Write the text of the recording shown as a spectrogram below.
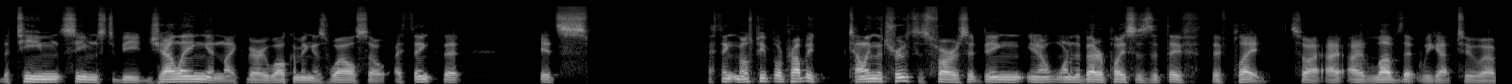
the team seems to be gelling and like very welcoming as well. So I think that it's, I think most people are probably telling the truth as far as it being, you know, one of the better places that they've they've played. So I I, I love that we got to, uh,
